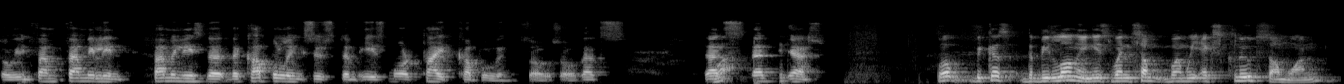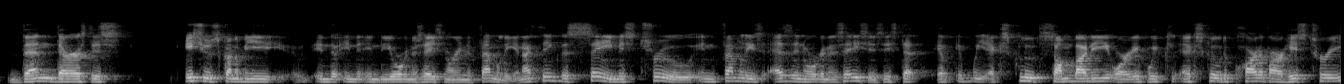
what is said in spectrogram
So in fam family families the the coupling system is more tight coupling. So so that's that's well, that yes. Well because the belonging is when some when we exclude someone then there's this issues going to be in the in the, in the organization or in the family. And i think the same is true in families as in organizations is that if, if we exclude somebody or if we exclude a part of our history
